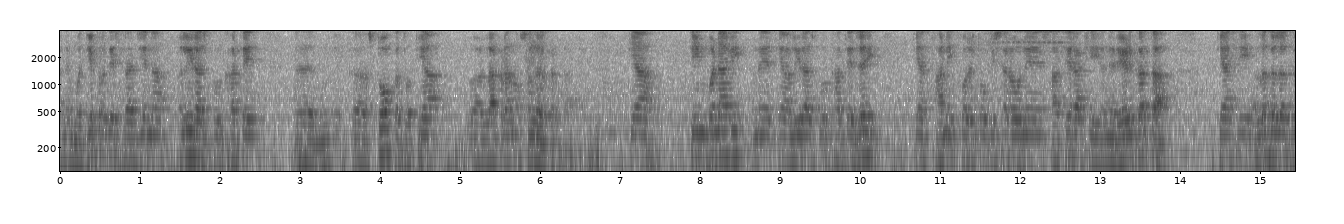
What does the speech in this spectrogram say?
અને મધ્યપ્રદેશ રાજ્યના અલીરાજપુર ખાતે સ્ટોક હતો. ત્યાં લાકડાનો સંગ્રહ કરતા હતા. ત્યાં ટીમ બનાવી અને ત્યાં અલીરાજપુર ખાતે જઈ, ત્યાં સ્થાનિક ફોરેસ્ટ ઓફિસરોને સાથે રાખી અને રેડ કરતા ત્યાંથી અલગ અલગ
